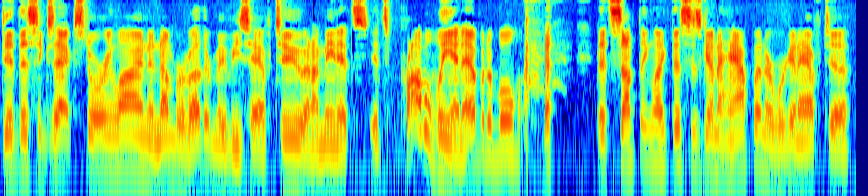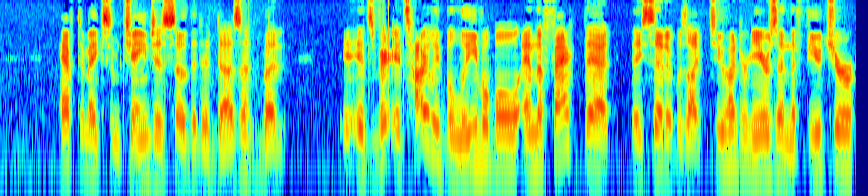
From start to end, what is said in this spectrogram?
did this exact storyline. A number of other movies have too, and I mean, it's it's probably inevitable that something like this is going to happen, or we're going to have to have to make some changes so that it doesn't. But it- it's very it's highly believable, and the fact that they said it was like 200 years in the future,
